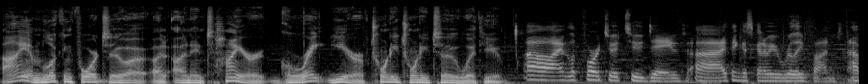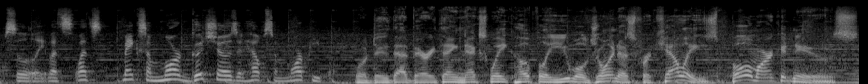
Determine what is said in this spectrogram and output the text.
I am looking forward to a, a, an entire great year of 2022 with you. Oh, I look forward to it too, Dave. Uh, I think it's going to be really fun. Absolutely. Let's let's make some more good shows and help some more people. We'll do that very thing next week. Hopefully, you will join us for Kelly's Bull Market News.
